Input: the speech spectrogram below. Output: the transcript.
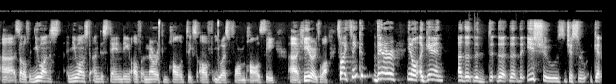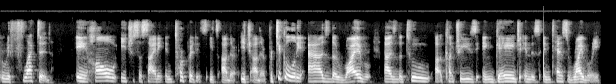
uh, sort of nuanced nuanced understanding of American politics of U.S. foreign policy uh, here as well. So I think there, you know, again, uh, the, the the the issues just get reflected in how each society interprets each other, each other, particularly as the rival, as the two uh, countries engage in this intense rivalry.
